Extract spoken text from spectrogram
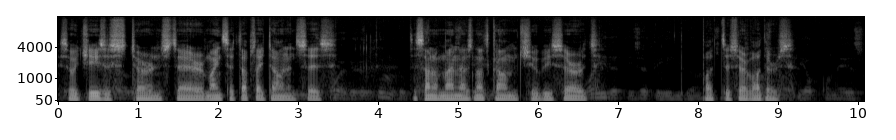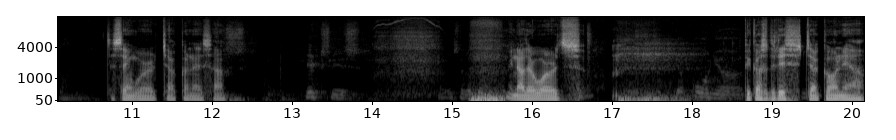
So Jesus turns their mindset upside down and says, The Son of Man has not come to be served, but to serve others. The same word, diakonesa. In other words, because of this diakonia,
